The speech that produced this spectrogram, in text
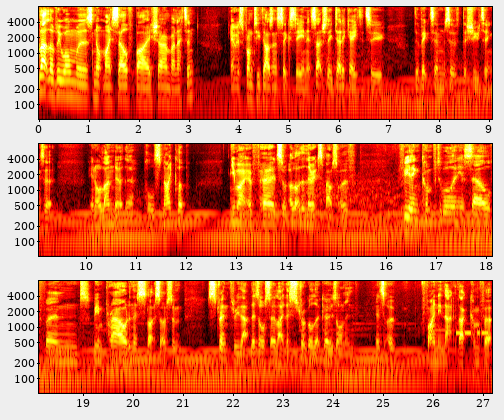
that lovely one was Not Myself by Sharon Van Etten. It was from 2016. It's actually dedicated to the victims of the shootings at, in Orlando at the Pulse nightclub. You might have heard some, a lot of the lyrics about sort of feeling comfortable in yourself and being proud, and there's like sort of some strength through that. There's also like the struggle that goes on and, and sort of finding that that comfort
